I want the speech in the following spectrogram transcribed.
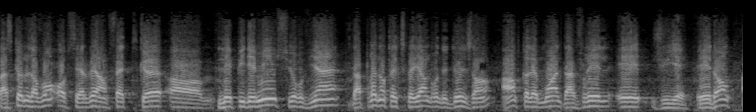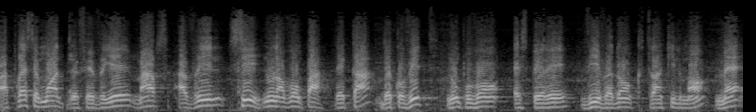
parce que nous avons observé en fait que euh, l'épidémie survient, d'après notre expérience de deux ans, entre les mois d'avril et juillet. Et donc, après ce mois de février, mars, avril, si nous n'avons pas de cas de Covid, nous pouvons espérer vivre donc tranquillement, mais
